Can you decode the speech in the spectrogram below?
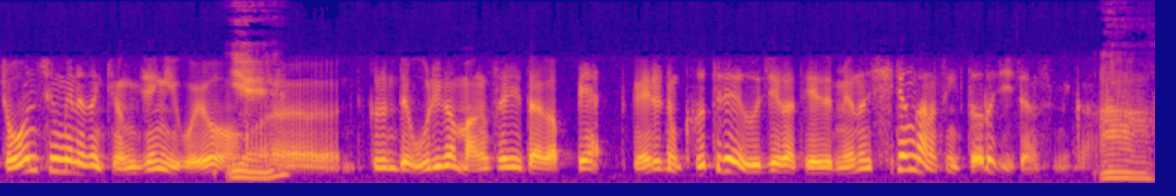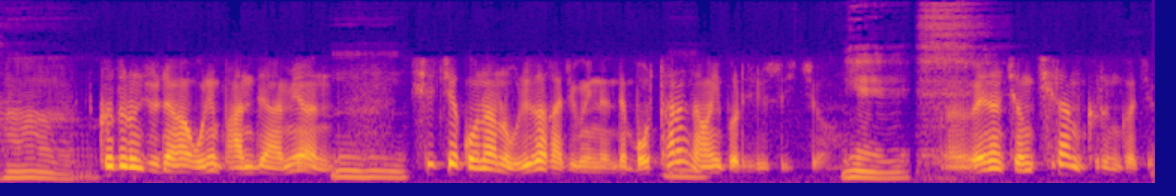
좋은 측면에서는 경쟁이고요. 예. 어, 그런데 우리가 망설이다가 빼, 예를 들면 그들의 의제가 되면 실현 가능성이 떨어지지 않습니까? 아하. 그들은 주장하고 우리는 반대하면 음. 실제 권한을 우리가 가지고 있는데 못하는 음. 상황이 벌어질 수 있죠. 예. 어, 왜냐하면 정치란 그런 거죠.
